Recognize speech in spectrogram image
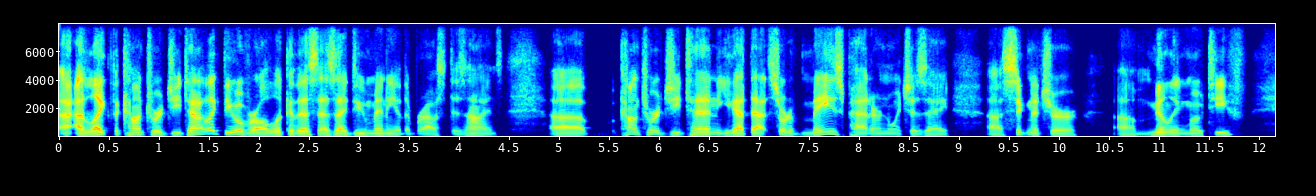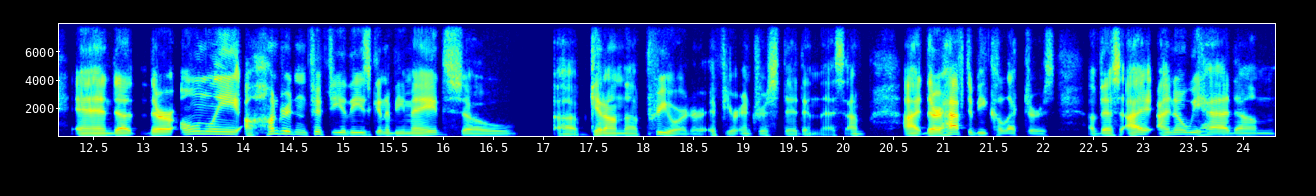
I, I like the contour G10. I like the overall look of this, as I do many of the Brous designs. Uh, contour G10, you got that sort of maze pattern, which is a uh, signature um, milling motif and uh, there are only 150 of these going to be made so uh, get on the pre-order if you're interested in this um, I, there have to be collectors of this i i know we had um,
